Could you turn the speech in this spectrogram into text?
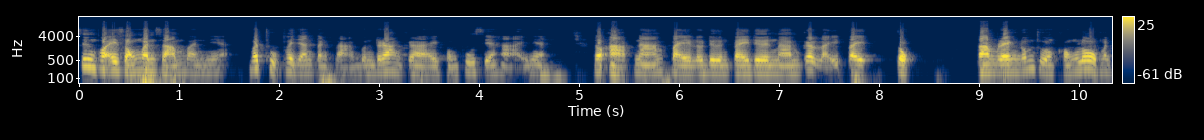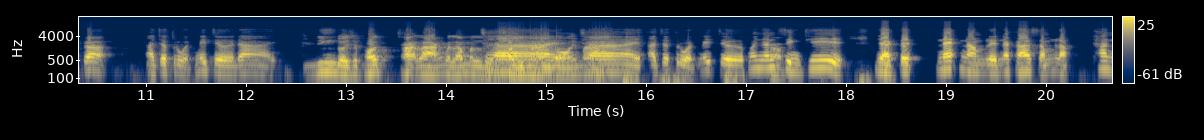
ซึ่งพอไอ้สองวันสามวันเนี่ย วัตถุพยานต่างๆ บนร่างกายของผู้เสียหายเนี่ย เราอาบน้ำไปเราเดินไปเดินมามันก็ไหลไปตกตามแรงโน้มถ่วงของโลกมันก็อาจจะตรวจไม่เจอได้ ยิ่งโดยเฉพาะชะล้างไปแล้วมันเหลือปริมาณน้อยมาใช่กอาจจะตรวจไม่เจอ เพราะฉะนั้นครับสิ่งที่อยากจะแนะนำเลยนะคะสำหรับท่าน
